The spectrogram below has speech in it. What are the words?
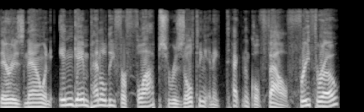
There is now an in-game penalty for flops resulting in a technical foul free throw,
